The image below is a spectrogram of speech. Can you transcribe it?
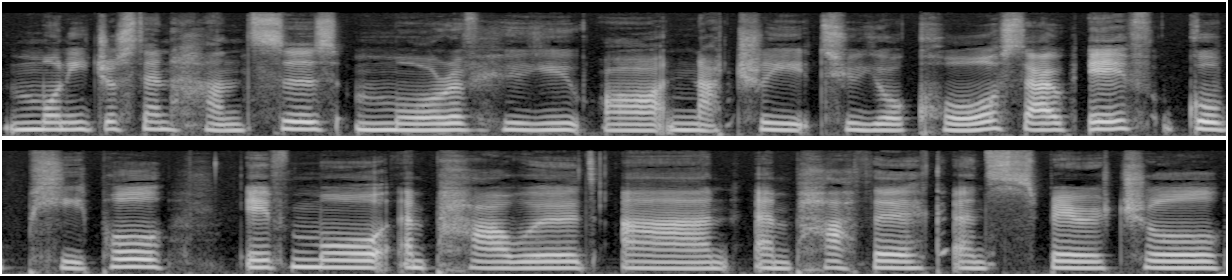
Money just enhances more of who you are naturally to your core. So if good people if more empowered and empathic and spiritual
